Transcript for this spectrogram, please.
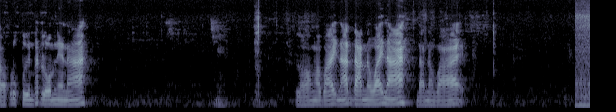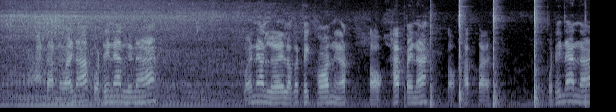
ตอกลูกปืนพัดลมเนี่ยนะลองเอาไว้นะ ดันเอาไว้นะ ดันเอาไว้นะดันเอาไว้นะ กดให้แน่นเลยนะ ไว้แน่นเลยเราก็ใช้ค้อนเนี่ย ตอกพับไปนะ ตอกพับไป กดให้แน่นนะ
